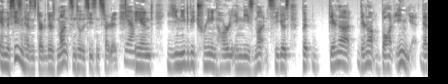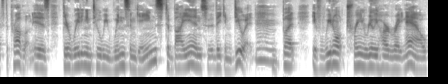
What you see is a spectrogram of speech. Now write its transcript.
and the season hasn't started. There's months until the season started. Yeah. and you need to be training hard in these months. He goes but they're not they're not bought in yet. That's the problem is they're waiting until we win some games to buy in so that they can do it. Mm-hmm. But if we don't train really hard right now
